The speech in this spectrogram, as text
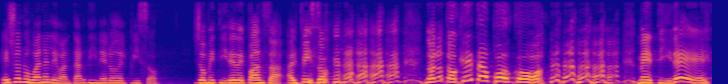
Ellos no van a levantar dinero del piso. Yo me tiré de panza al piso. no lo toqué tampoco. me tiré.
